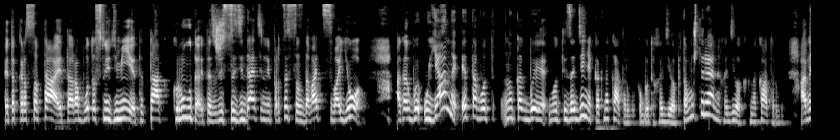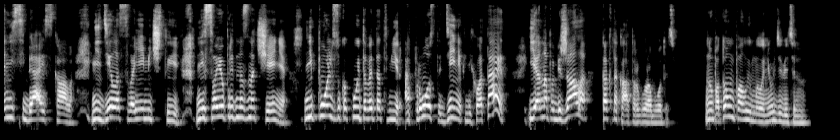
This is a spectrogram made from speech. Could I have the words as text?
это красота, это работа с людьми, это так круто. Это же созидательный процесс создавать свое. А как бы у Яны это вот, ну как бы вот из-за денег как на каторгу как будто ходила. Потому что реально ходила как на каторгу. Она не себя искала, не дело своей мечты, не свое предназначение, не пользу какую-то в этот мир, а просто денег не хватает, и она побежала как на каторгу работать. Ну, потом полы мыла, неудивительно.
